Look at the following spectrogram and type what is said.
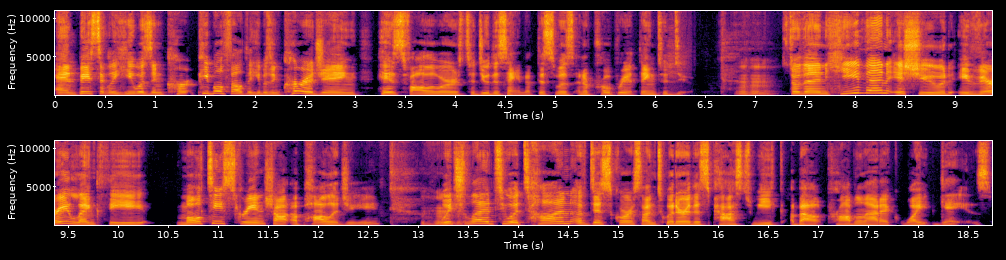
and basically he was encour- people felt that he was encouraging his followers to do the same, that this was an appropriate thing to do. Hmm So then he then issued a very lengthy multi-screenshot apology Mhm. which led to a ton of discourse on Twitter this past week about problematic white gays.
